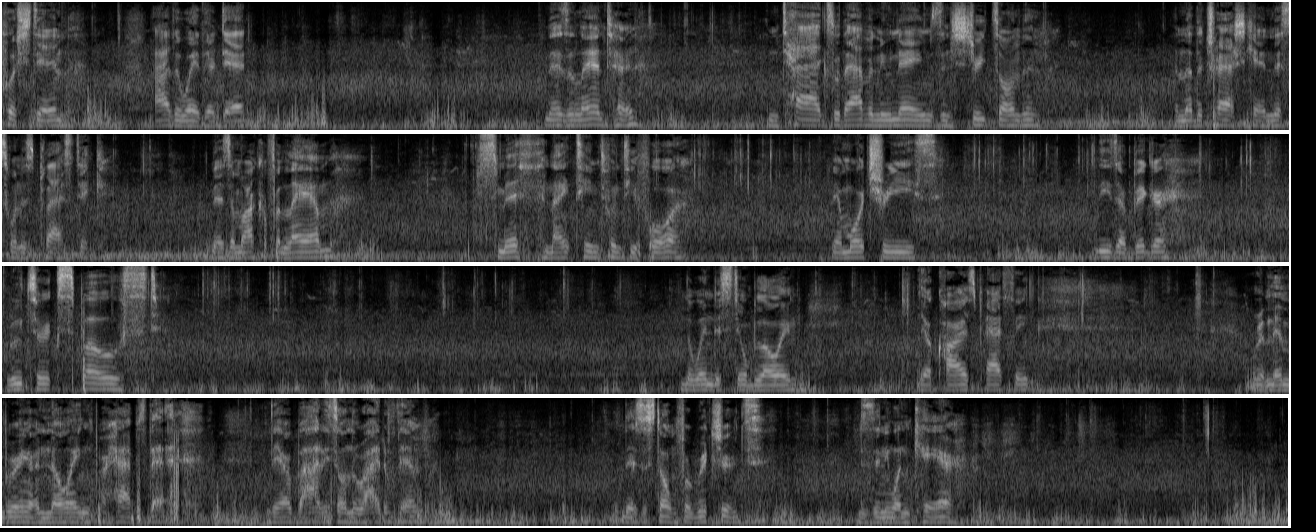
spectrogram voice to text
pushed in. Either way, they're dead. There's a lantern and tags with avenue names and streets on them. Another trash can. This one is plastic. There's a marker for Lamb, Smith, 1924. There are more trees. These are bigger. Roots are exposed. The wind is still blowing. There are cars passing, remembering or knowing perhaps that there are bodies on the right of them. There's a stone for Richards. Does anyone care?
